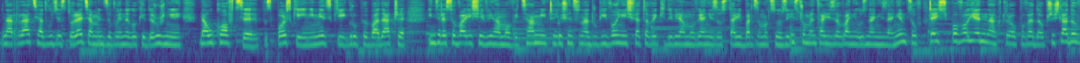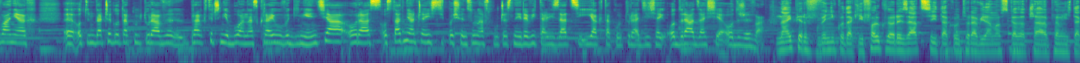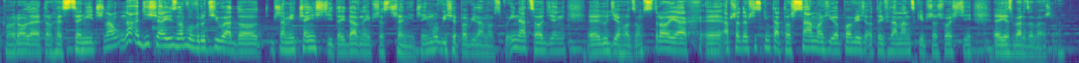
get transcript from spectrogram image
narracja dwudziestolecia międzywojennego, kiedy różni naukowcy z polskiej i niemieckiej grupy badaczy interesowali się Wilamowicami, czyli poświęcona II wojnie światowej, kiedy Wilamowianie zostali bardzo mocno zinstrumentalizowani, uznani za Niemców. Część powojenna, która opowiada o prześladowaniach, e, o tym, dlaczego ta kultura praktycznie była na skraju wyginięcia oraz ostatnia część poświęcona współczesnej rewitalizacji i jak ta kultura dzisiaj odradza się, odżywa. Najpierw w wyniku takiej folkloryzacji ta kultura wilamowska zaczęła pełnić taką rolę trochę sceniczną, no a dzisiaj znowu wróciła do przynajmniej części tej dawnej przestrzeni, czyli mówi się po wilamowsku i na co dzień e, ludzie chodzą w strojach, e, a przede wszystkim ta tożsamość i opowieść o tej flamandzkiej przeszłości e, jest bardzo ważna.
